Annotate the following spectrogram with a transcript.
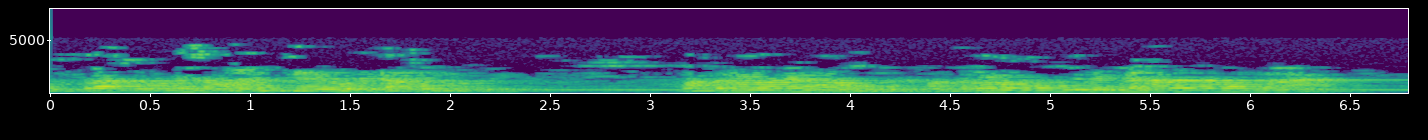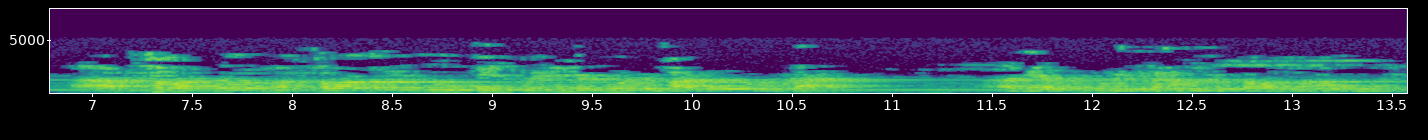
ఉత్తరాసురుని సంహరించాడు అని కథ ఉంటుంది మంత్రంలోనేమో ఉంటుంది మంత్రంలో ఉంది విగ్రహాల వర్ణన అర్థవాదంలో అర్థవాదంలో నువ్వు పేరు పెట్టినటువంటి భాగంలో కూడా ఆ దేవతకు విగ్రహం యొక్క వర్ణన ఉన్నాయి.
